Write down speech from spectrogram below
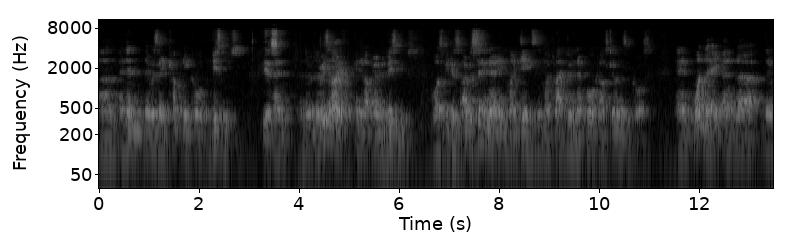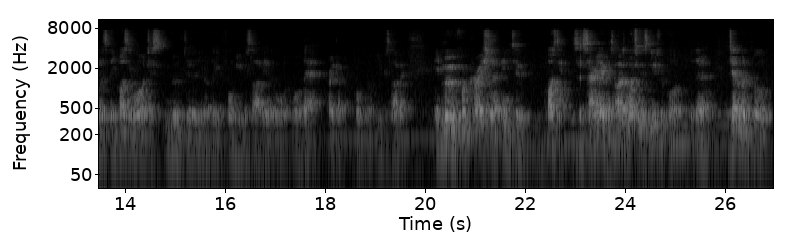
um, and then there was a company called Viz News. Yes, And, and the, the reason I ended up going to Viz News was because I was sitting there in my digs in my flat doing that broadcast journalism course. And one day, and uh, there was the Bosnian War just moved to you know the former Yugoslavia, the war, war there, breakup of Yugoslavia. It moved from Croatia into Bosnia, so Sarajevo. So I was watching this news report with a gentleman called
